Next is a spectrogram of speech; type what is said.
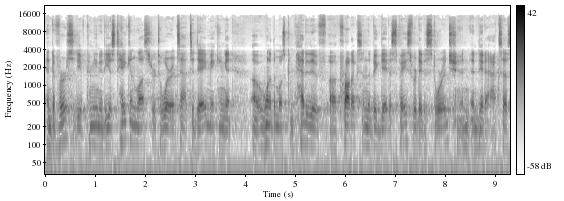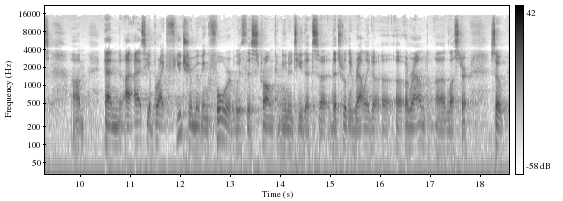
and diversity of community has taken Lustre to where it's at today, making it uh, one of the most competitive uh, products in the big data space for data storage and, and data access. Um, and I, I, see a bright future moving forward with this strong community that's, uh, that's really rallied uh, uh, around uh, Lustre. So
